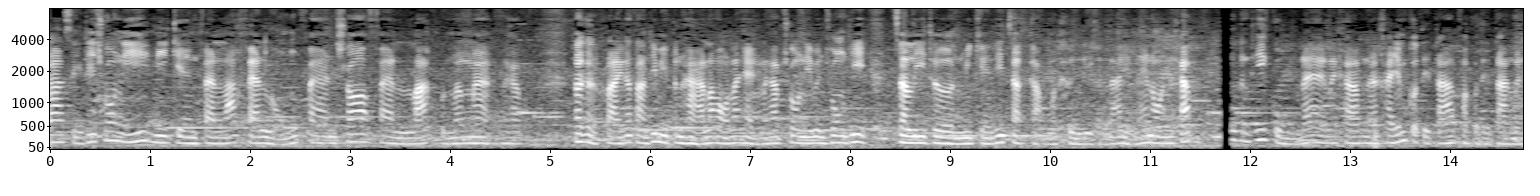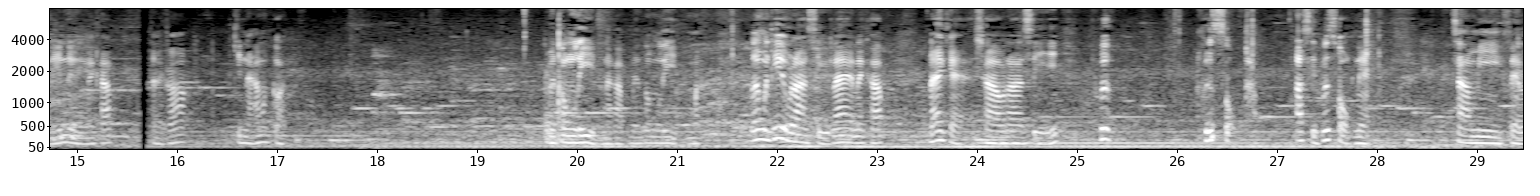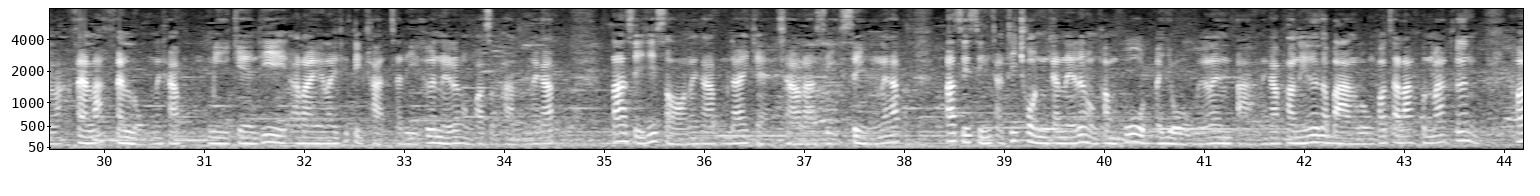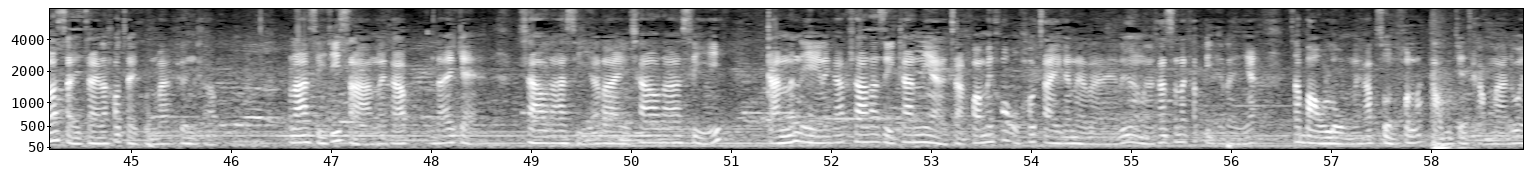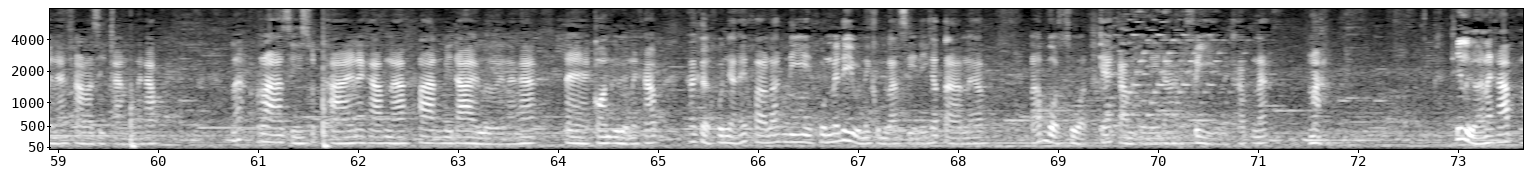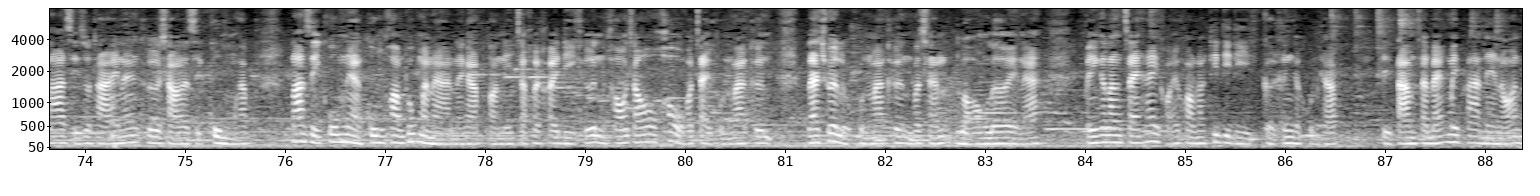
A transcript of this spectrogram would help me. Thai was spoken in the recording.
ราศีที่ช่วงนี้มีเกณฑ์แฟนรักแฟนหลง แฟนชอบแฟนรักคุณมาก ๆ นะครับ ถ้าเกิดใครก็ตามที่มีปัญหาละหองละแหงนะครับ ช่วงนี้เป็นช่วงที่จะรีเทิร์นมีเกณฑ์ที่จะกลับมาคืนดีกันได้อย่างแน่นอนนะครับเริ่มกันที่กลุ่มแรกนะครับนะใครยังกดติดตามฝากกดติดตามกันนิดนึงนะครับ แต่ก็กินน้ำมาก่อนไม่ต้องรีบนะครับ ไม่ต้องรีบมาเริ่มกันที่ราศีแรกนะครับ ได้แก่ชาวราศีพฤกพฤษภครับราศีพฤษภเนี่ย จะมีแฟนรักแฟนรักแฟนหลงนะครับ มีเกณฑ์ที่อะไรอะไรที่ติดขัดจะดีขึ้นในเรื่องของความสัมพันธ์นะครับ ราศีที่สองนะครับ ได้แก่ชาวราศีสิงห์นะครับ ราศีสิงห์จากที่ชนกันในเรื่องของคำพูดประโยคหรืออะไรต่างๆนะครับ คราวนี้ก็จะบางลงเขาจะรักคนมากขึ้นเขาจะใส่ใจและเข้าใจคนมากขึ้นครับ ราศีที่สามนะครับ ได้แก่ ชาวราศีอะไร ชาวราศีกันนั่นเองนะครับ ชาวราศีกันเนี่ยจากความไม่เข้าอกเข้าใจกันในหลายเรื่องนะทัศนคติอะไรเงี้ยจะเบาลงนะครับ ส่วนคนรักเก่ามีเกณฑ์จะกลับมาด้วยนะชาวราศีกันนะครับ และราศีสุดท้ายนะครับนะพลาดไม่ได้เลยนะฮะแต่ก่อนอื่นนะครับ ถ้าเกิดคุณอยากให้ความรักดี คุณไม่ได้อยู่ในกลุ่มราศีนี้ก็ตามนะครับ รับบทสวดแก้กรรมตรงนี้ได้ฟรีนะครับนะมา ที่เหลือนะครับราศีสุดท้ายนั่นคือชาวราศีกุมครับราศีกุมเนี่ยกุมความทุกข์มานานนะครับ ตอนนี้จะค่อยๆดีขึ้น เขาจะเข้าเข้าใจคุณมากขึ้น และช่วยเหลือคุณมากขึ้น เพราะฉะนั้นลองเลยนะ เป็นกำลังใจให้ขอให้ความรักที่ดีๆ เกิดขึ้นกับคุณครับติดตามจันแบ็กไม่พลาดแน่นอน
